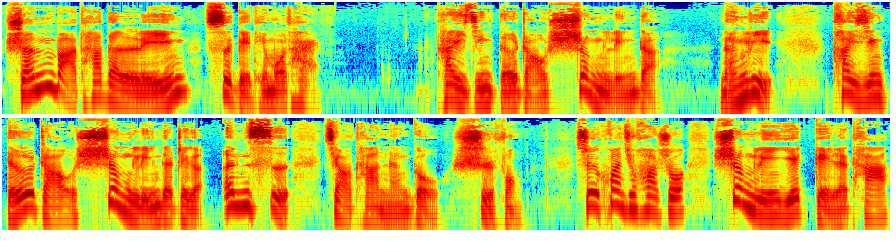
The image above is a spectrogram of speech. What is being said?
神把他的灵赐给提摩太，他已经得着圣灵的能力，他已经得着圣灵的这个恩赐，叫他能够侍奉。所以换句话说，圣灵也给了他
